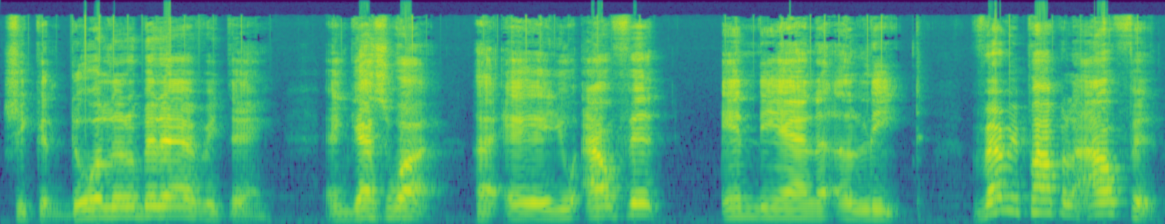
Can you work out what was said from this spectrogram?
She can do a little bit of everything. And guess what? Her AAU outfit, Indiana Elite. Very popular outfit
